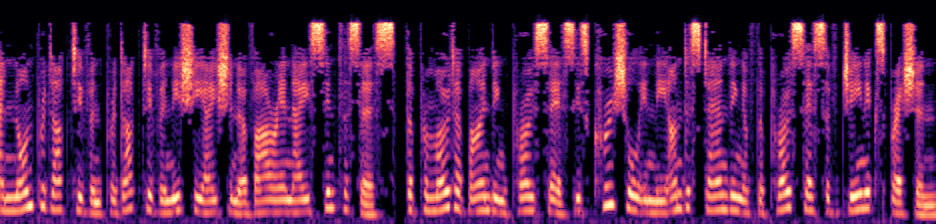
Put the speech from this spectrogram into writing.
and non-productive and productive initiation of RNA synthesis. The promoter binding process is crucial in the understanding understanding of the process of gene expression.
